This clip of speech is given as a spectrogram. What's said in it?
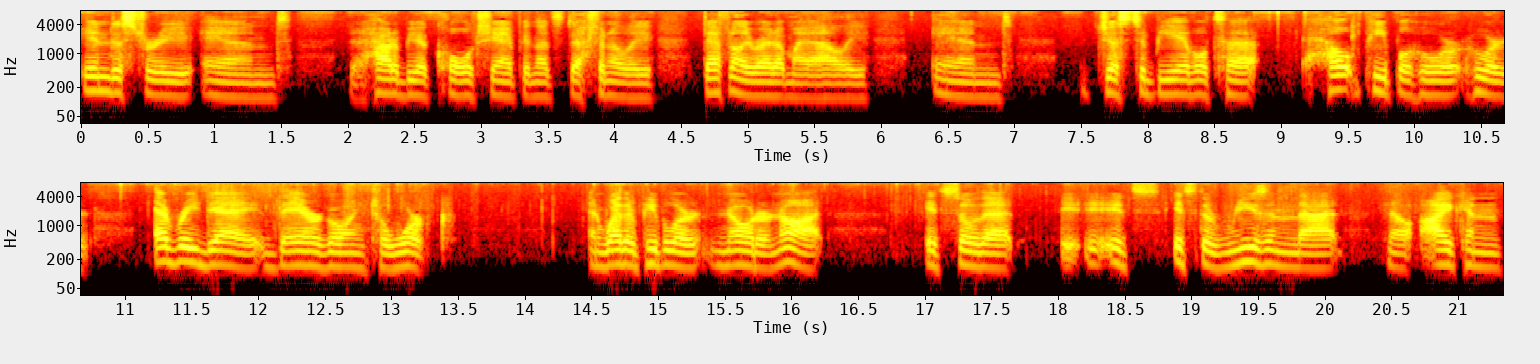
industry and how to be a coal champion. That's definitely, definitely right up my alley. And just to be able to help people who are, who are every day they are going to work. And whether people are know it or not, it's so that it's it's the reason that you know I can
